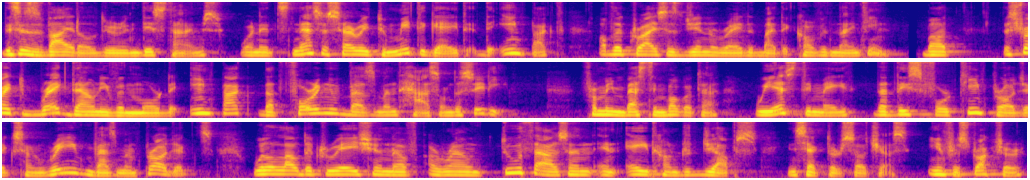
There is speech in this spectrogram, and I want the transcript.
This is vital during these times when it's necessary to mitigate the impact of the crisis generated by the COVID 19. But let's try to break down even more the impact that foreign investment has on the city. From Invest in Bogota, we estimate that these 14 projects and reinvestment projects will allow the creation of around 2,800 jobs in sectors such as infrastructure,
